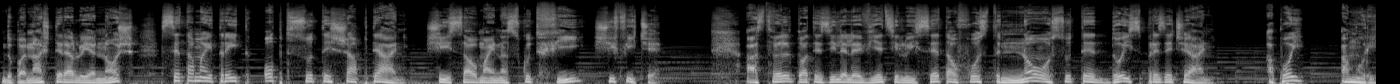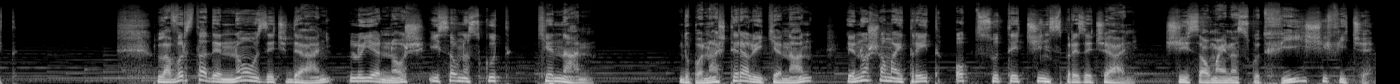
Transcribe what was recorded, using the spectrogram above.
După nașterea lui Enoș, Set a mai trăit 807 ani și și s-au mai născut fii și fiice. Astfel, toate zilele vieții lui Set au fost 912 ani. Apoi a murit. La vârsta de 90 de ani, lui Enoș i s-au născut Kenan. După nașterea lui Kenan, Enoș a mai trăit 815 ani și s-au mai născut fii și fiice.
